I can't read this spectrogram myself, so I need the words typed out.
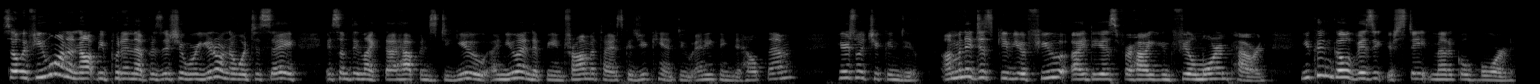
So if you want to not be put in that position where you don't know what to say if something like that happens to you and you end up being traumatized because you can't do anything to help them, here's what you can do. I'm going to just give you a few ideas for how you can feel more empowered. You can go visit your state medical board,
